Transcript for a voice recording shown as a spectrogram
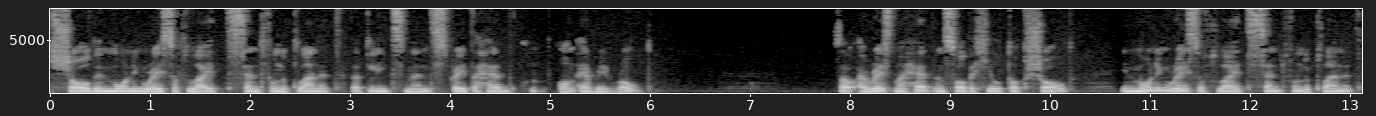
shawled in morning rays of light sent from the planet that leads men straight ahead on every road. So I raised my head and saw the hilltop shawled in morning rays of light sent from the planet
